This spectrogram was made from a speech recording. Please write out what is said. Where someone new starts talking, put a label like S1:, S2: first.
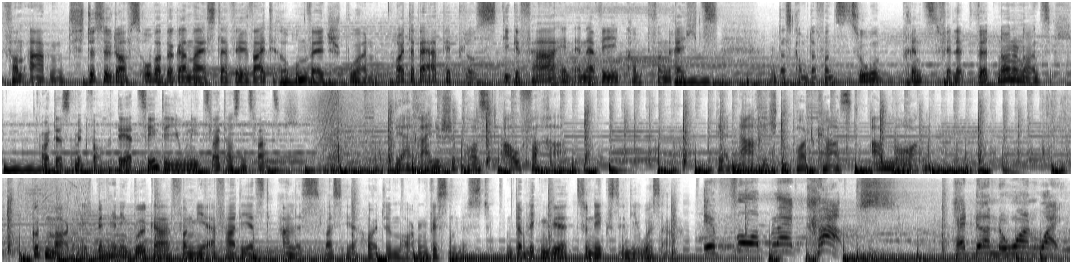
S1: Vom Abend. Düsseldorfs Oberbürgermeister will weitere Umweltspuren. Heute bei RP Die Gefahr in NRW kommt von rechts. Und das kommt auf uns zu. Prinz Philipp wird 99. Heute ist Mittwoch, der 10. Juni 2020.
S2: Der Rheinische Post Aufwacher. Der Nachrichtenpodcast am Morgen.
S1: Guten Morgen, ich bin Henning Bulka. Von mir erfahrt ihr jetzt alles, was ihr heute Morgen wissen müsst. Und da blicken wir zunächst in die USA. If four black cops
